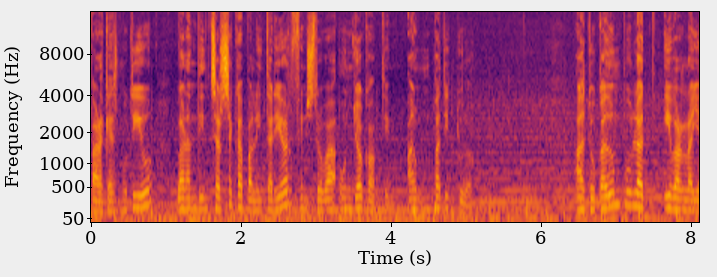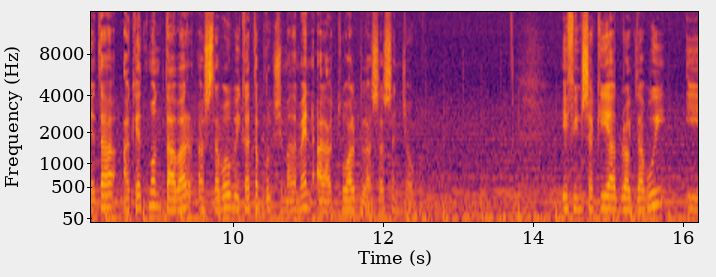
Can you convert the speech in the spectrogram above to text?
Per aquest motiu, van endinsar-se cap a l'interior fins trobar un lloc òptim, un petit turó. A tocar d'un poblat iberlaietà, aquest Montàver estava ubicat aproximadament a l'actual plaça Sant Jaume. I fins aquí el bloc d'avui i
